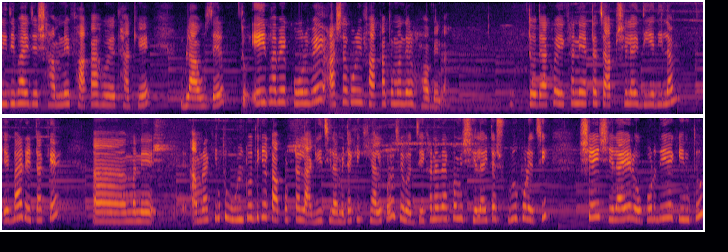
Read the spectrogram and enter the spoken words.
দিদি ভাই যে সামনে ফাঁকা হয়ে থাকে ব্লাউজের, তো এইভাবে করবে, আশা করি ফাঁকা তোমাদের হবে না। তো দেখো, এখানে একটা চাপ সেলাই দিয়ে দিলাম। এবার এটাকে মানে আমরা কিন্তু উল্টো দিকে কাপড়টা লাগিয়েছিলাম, এটা কি খেয়াল করেছ? এবার যেখানে দেখো আমি সেলাইটা শুরু করেছি, সেই সেলাইয়ের ওপর দিয়ে কিন্তু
